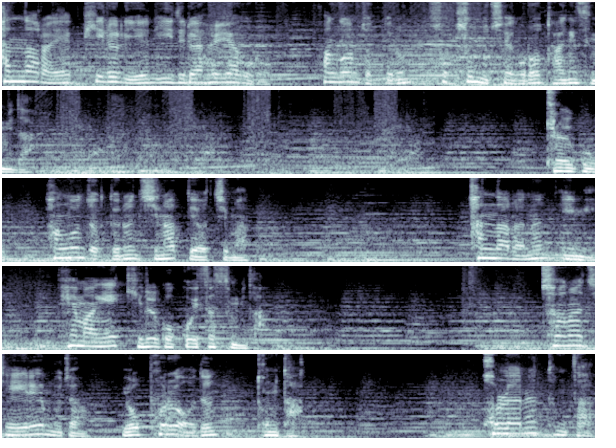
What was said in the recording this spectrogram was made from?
한 나라의 피를 이은 이들의 한략으로 황건적들은 속수무책으로 당했습니다. 결국 황건적들은 진압되었지만 한나라는 이미 패망의 길을 걷고 있었습니다. 천하 제일의 무장 여포를 얻은 동탁 혼란을 틈타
